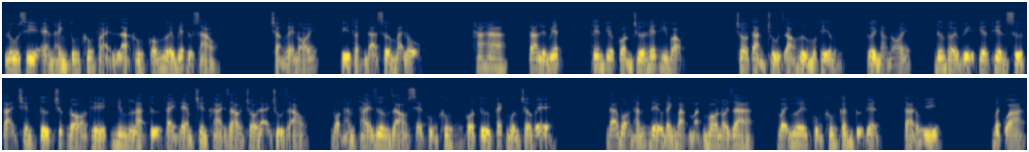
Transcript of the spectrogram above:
Lucien hành tung không phải là không có người biết được sao? Chẳng lẽ nói, kỳ thật đã sớm bại lộ. Ha ha ta liền biết, tên kia còn chưa hết hy vọng. Cho tàn chủ giáo hừ một tiếng, cười nhạo nói, đương thời vị kia thiên sứ tại chiến tử trước đó thế nhưng là tự tay đem chiến khải giao cho đại chủ giáo, bọn hắn thái dương giáo sẽ cũng không có tư cách muốn trở về. Đã bọn hắn đều đánh bạc mặt mo nói ra, vậy ngươi cũng không cần cự tuyệt, ta đồng ý. Bất quá,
